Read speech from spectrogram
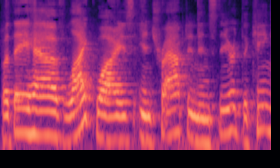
but they have likewise entrapped and ensnared the king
